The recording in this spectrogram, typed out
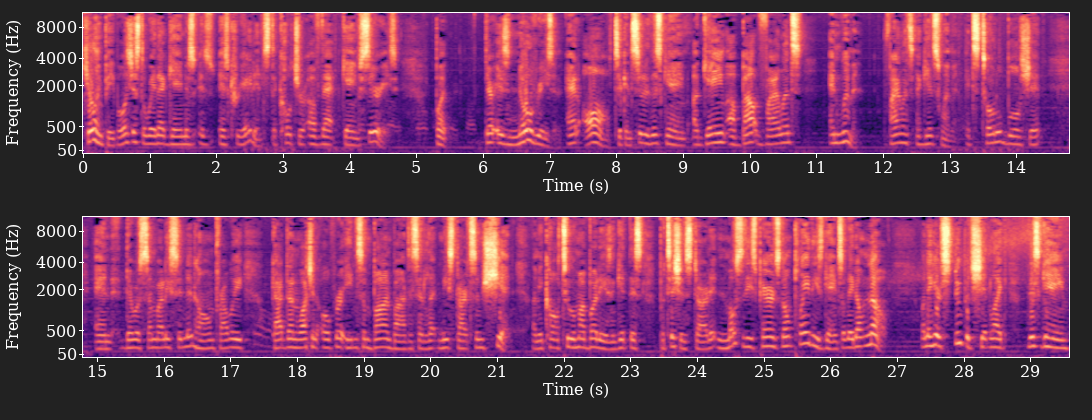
killing people. It's just the way that game is, is, is created. It's the culture of that game series. But there is no reason at all to consider this game a game about violence and women. Violence against women. It's total bullshit. And there was somebody sitting at home, probably got done watching Oprah eating some bonbons and said, let me start some shit. Let me call two of my buddies and get this petition started. And most of these parents don't play these games, so they don't know when they hear stupid shit like this game,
